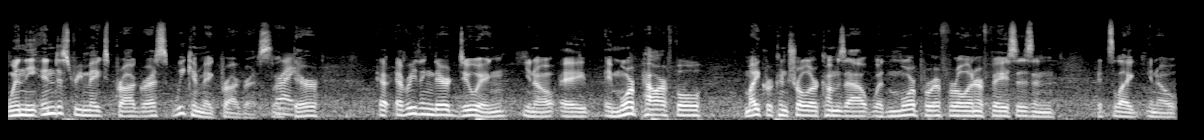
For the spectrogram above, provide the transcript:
when the industry makes progress, we can make progress. Like Right. They're everything they're doing. You know, a a more powerful microcontroller comes out with more peripheral interfaces, and it's like you know.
